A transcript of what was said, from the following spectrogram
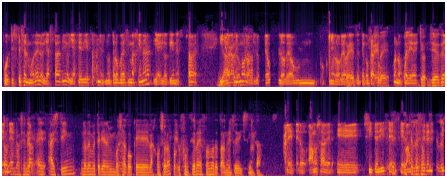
pues este es el modelo, ya está, tío, y hace 10 años no te lo puedes imaginar y ahí lo tienes, ¿sabes? Y Ya, yo ahora mismo lo, lo veo, lo veo un, coño, lo veo Red, que te compras un Red. juego, no puede Yo, yo de todas formas a Steam no le metería en el mismo saco que las consolas porque funciona de forma totalmente distinta. Vale, pero vamos a ver, eh, si te dicen Es- que es vamos que a hacer en los-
